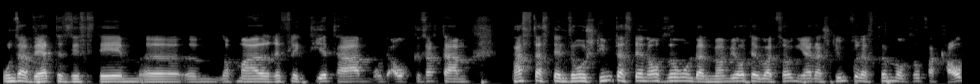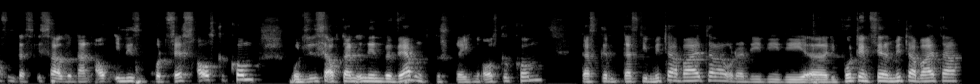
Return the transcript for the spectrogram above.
unser Wertesystem äh, ähm, nochmal reflektiert haben und auch gesagt haben, passt das denn so, stimmt das denn auch so? Und dann waren wir auch der Überzeugung, ja, das stimmt so, das können wir auch so verkaufen. Das ist also dann auch in diesem Prozess rausgekommen und es ist auch dann in den Bewerbungsgesprächen rausgekommen, dass, dass die Mitarbeiter oder die, die, die, äh, die potenziellen Mitarbeiter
